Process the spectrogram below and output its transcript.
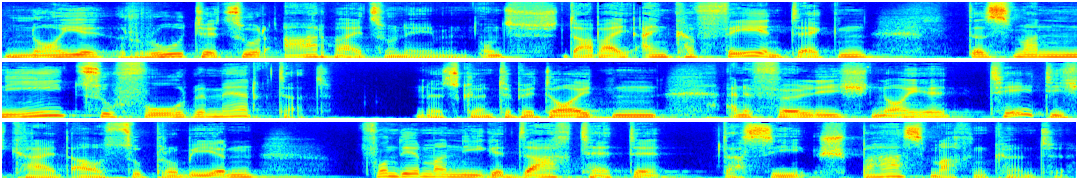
neue Route zur Arbeit zu nehmen und dabei ein Café entdecken, das man nie zuvor bemerkt hat. Es könnte bedeuten, eine völlig neue Tätigkeit auszuprobieren, von der man nie gedacht hätte, dass sie Spaß machen könnte.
